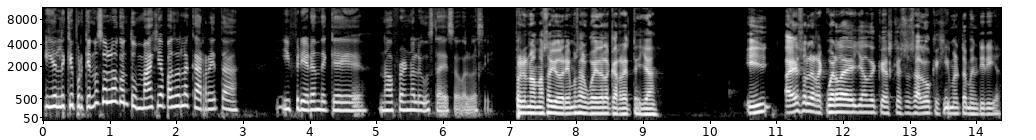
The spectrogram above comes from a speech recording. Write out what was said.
y el de que, ¿por qué no solo con tu magia pasas la carreta? Y frieren de que no, a no le gusta eso o algo así. Porque nada más ayudaríamos al güey de la carreta y ya. Y a eso le recuerda a ella de que es que eso es algo que Himmel también diría.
